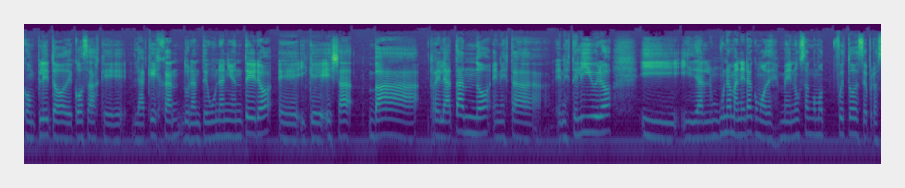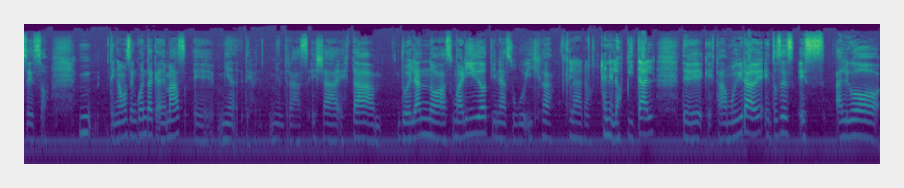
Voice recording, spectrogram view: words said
completo de cosas que la quejan durante un año entero y que ella va relatando en, esta, en este libro y, de alguna manera como desmenuzan cómo fue todo ese proceso. Tengamos en cuenta que además, eh, mientras ella está duelando a su marido, tiene a su hija claro. en el hospital, que estaba muy grave, entonces es algo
